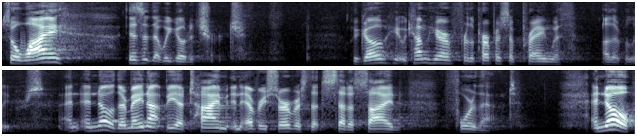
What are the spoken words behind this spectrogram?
So, why is it that we go to church? We, go, we come here for the purpose of praying with other believers. And, and no, there may not be a time in every service that's set aside for that. And no,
